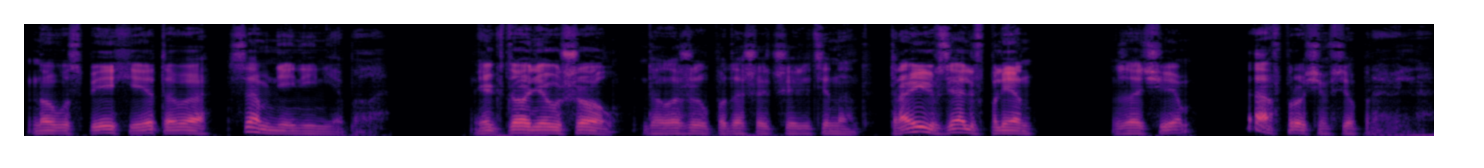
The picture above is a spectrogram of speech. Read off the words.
но в успехе этого сомнений не было. «Никто не ушел», — доложил подошедший лейтенант. «Троих взяли в плен». «Зачем?» «А, впрочем, все правильно.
